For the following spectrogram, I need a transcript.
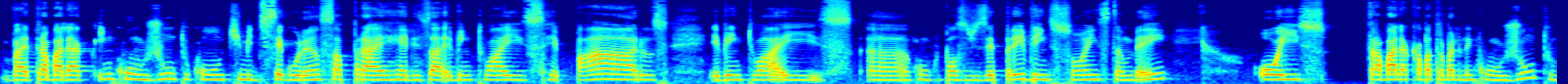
vai trabalhar em conjunto com o time de segurança para realizar eventuais reparos, eventuais, uh, como posso dizer, prevenções também. Ou isso trabalha, acaba trabalhando em conjunto?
